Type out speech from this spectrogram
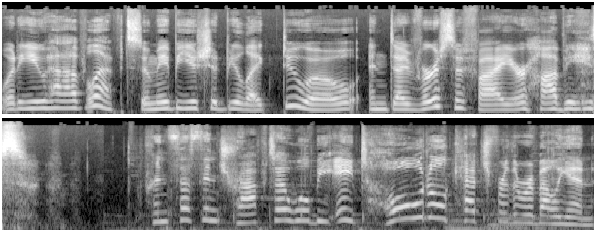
what do you have left? So maybe you should be like Duo and diversify your hobbies. Princess Entrapta will be a total catch for the rebellion.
